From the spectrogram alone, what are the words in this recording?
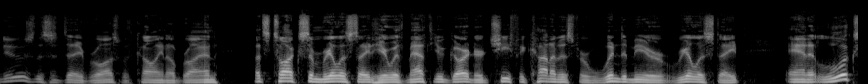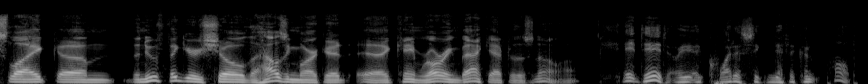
news. This is Dave Ross with Colleen O'Brien. Let's talk some real estate here with Matthew Gardner, chief economist for Windermere Real Estate. And it looks like um, the new figures show the housing market uh, came roaring back after the snow. Huh? It did. I mean, quite a significant pop.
